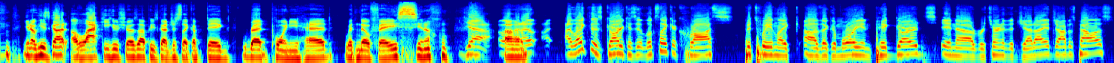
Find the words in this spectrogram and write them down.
you know, he's got a lackey who shows up. He's got just like a big red pointy head with no face, you know. Yeah, uh, and Um, I, I, I like this guard because it looks like a cross between like uh, the Gamorrean pig guards in uh, Return of the Jedi at Jabba's palace,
